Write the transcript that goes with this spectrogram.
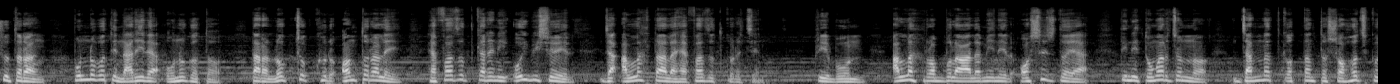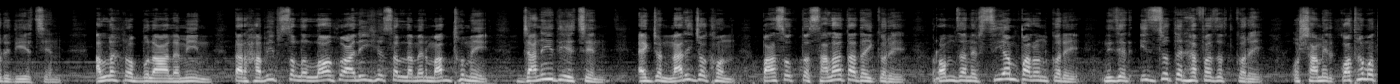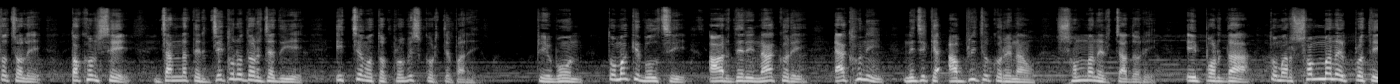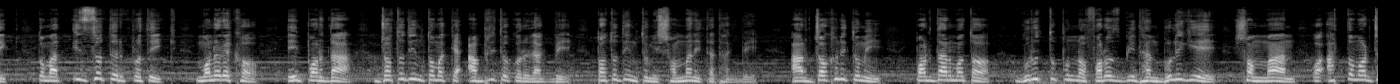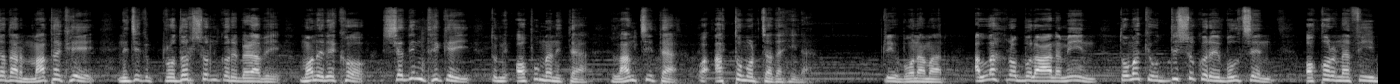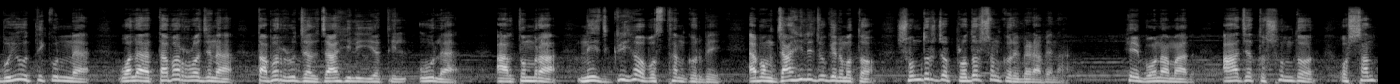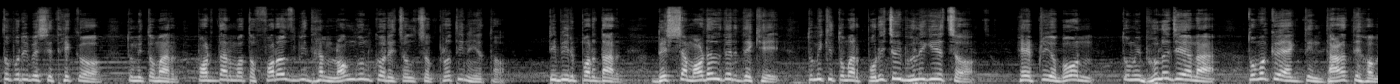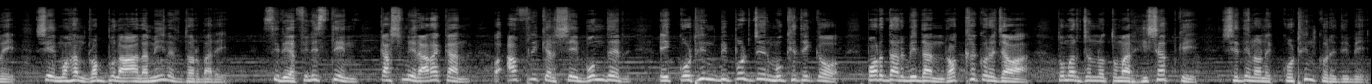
সুতরাং পুণ্যবতী নারীরা অনুগত। তারা লোকচক্ষুর অন্তরালে হেফাজতকারিনী ওই বিষয়ের যা আল্লাহ তালা হেফাজত করেছেন। প্রিয় বোন আল্লাহ রব্বুল আলমিনের অশেষ দয়া তিনি তোমার জন্য জান্নাতকে অত্যন্ত সহজ করে দিয়েছেন। আল্লাহ রব্বুল আলমিন তার হাবিব সাল্লাহ আলিহাল্লামের মাধ্যমে জানিয়ে দিয়েছেন, একজন নারী যখন পাঁচ অক্ত সালাত আদায় করে, রমজানের সিয়াম পালন করে, নিজের ইজ্জতের হেফাজত করে ও স্বামীর কথা মতো চলে, তখন সে জান্নাতের যে কোনো দরজা দিয়ে ইচ্ছে মতো প্রবেশ করতে পারে। প্রিয় বোন, তোমাকে বলছি, আর দেরি না করে এখনই নিজেকে আবৃত করে নাও সম্মানের চাদরে। এই পর্দা তোমার সম্মানের প্রতীক, তোমার ইজ্জতের প্রতীক। মনে রেখো, এই পর্দা যতদিন তোমাকে আবৃত করে রাখবে, ততদিন তুমি সম্মানিতা থাকবে। আর যখনই তুমি পর্দার মতো গুরুত্বপূর্ণ ফরজ বিধান ভুলে গিয়ে সম্মান ও আত্মমর্যাদার মাথা খেয়ে নিজেকে প্রদর্শন করে বেড়াবে। মনে রেখো, সেদিন থেকেই তুমি অপমানিতা, লাঞ্ছিতা ও আত্মমর্যাদাহীনা। প্রিয় বোন আমার, আল্লাহ রব্বুল আলমিন তোমাকে উদ্দেশ্য করে বলছেন অকরনাফি বুয়ুতিকুন্না ওয়ালা তাবার রজনা তাবার রুজাল জাহিলিয়াতিল উলা। আর তোমরা নিজ গৃহে অবস্থান করবে এবং জাহিলি যুগের মতো সৌন্দর্য প্রদর্শন করে বেড়াবে না। হে বোন আমার, আজ এত সুন্দর ও শান্ত পরিবেশে থেকেও তুমি তোমার পর্দার মতো ফরজ বিধান লঙ্ঘন করে চলছ প্রতিনিয়ত। টিভির পর্দার বেশ্যা মডেলদের দেখে তুমি কি তোমার পরিচয় ভুলে গিয়েছ? হে প্রিয় বোন, তুমি ভুলে যেও না, তোমাকেও একদিন দাঁড়াতে হবে সেই মহান রব্বুল আলমিনের দরবারে। সিরিয়া, ফিলিস্তিন, কাশ্মীর, আরাকান ও আফ্রিকার সেই বোনদের এই কঠিন বিপর্যয়ের মুখে থেকেও পর্দার বিধান রক্ষা করে যাওয়া তোমার জন্য তোমার হিসাবকে সেদিন অনেক কঠিন করে দিবে।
